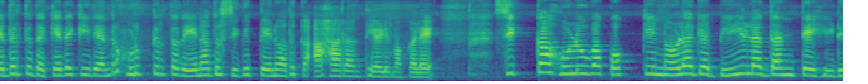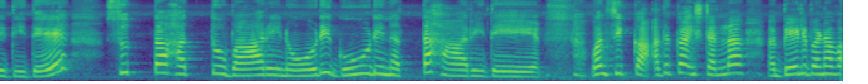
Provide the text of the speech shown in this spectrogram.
ಕೆದರ್ತದೆ. ಕೆದಕಿದೆ ಅಂದರೆ ಹುಡುಕ್ತಿರ್ತದೆ. ಏನಾದರೂ ಸಿಗುತ್ತೇನೋ ಅದಕ್ಕೆ ಆಹಾರ ಅಂತ ಹೇಳಿ ಮಕ್ಕಳೇ. ಸಿಕ್ಕ ಹುಳುವ ಕೊಕ್ಕಿನೊಳಗೆ ಬೀಳದಂತೆ ಹಿಡಿದಿದೆ. ಸುತ್ತ ಹತ್ತು ಬಾರಿ ನೋಡಿ ಗೂಡಿನತ್ತ ಹಾರಿದೆ. ಒಂದು ಸಿಕ್ಕ, ಅದಕ್ಕೆ ಇಷ್ಟೆಲ್ಲ ಬೇಲಿ ಬಣವ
